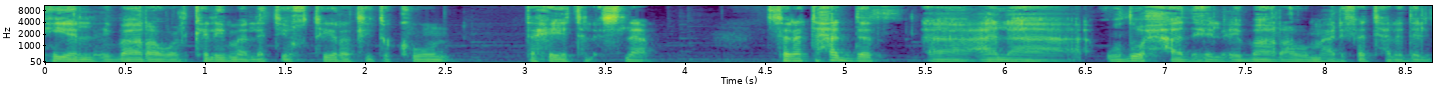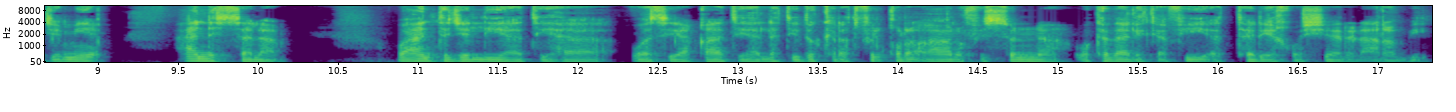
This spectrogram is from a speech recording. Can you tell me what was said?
هي العبارة والكلمة التي اختيرت لتكون تحية الإسلام. سنتحدث آه، على وضوح هذه العبارة ومعرفتها لدى الجميع عن السلام وعن تجلياتها وسياقاتها التي ذكرت في القرآن وفي السنة وكذلك في التاريخ والشعر العربي.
